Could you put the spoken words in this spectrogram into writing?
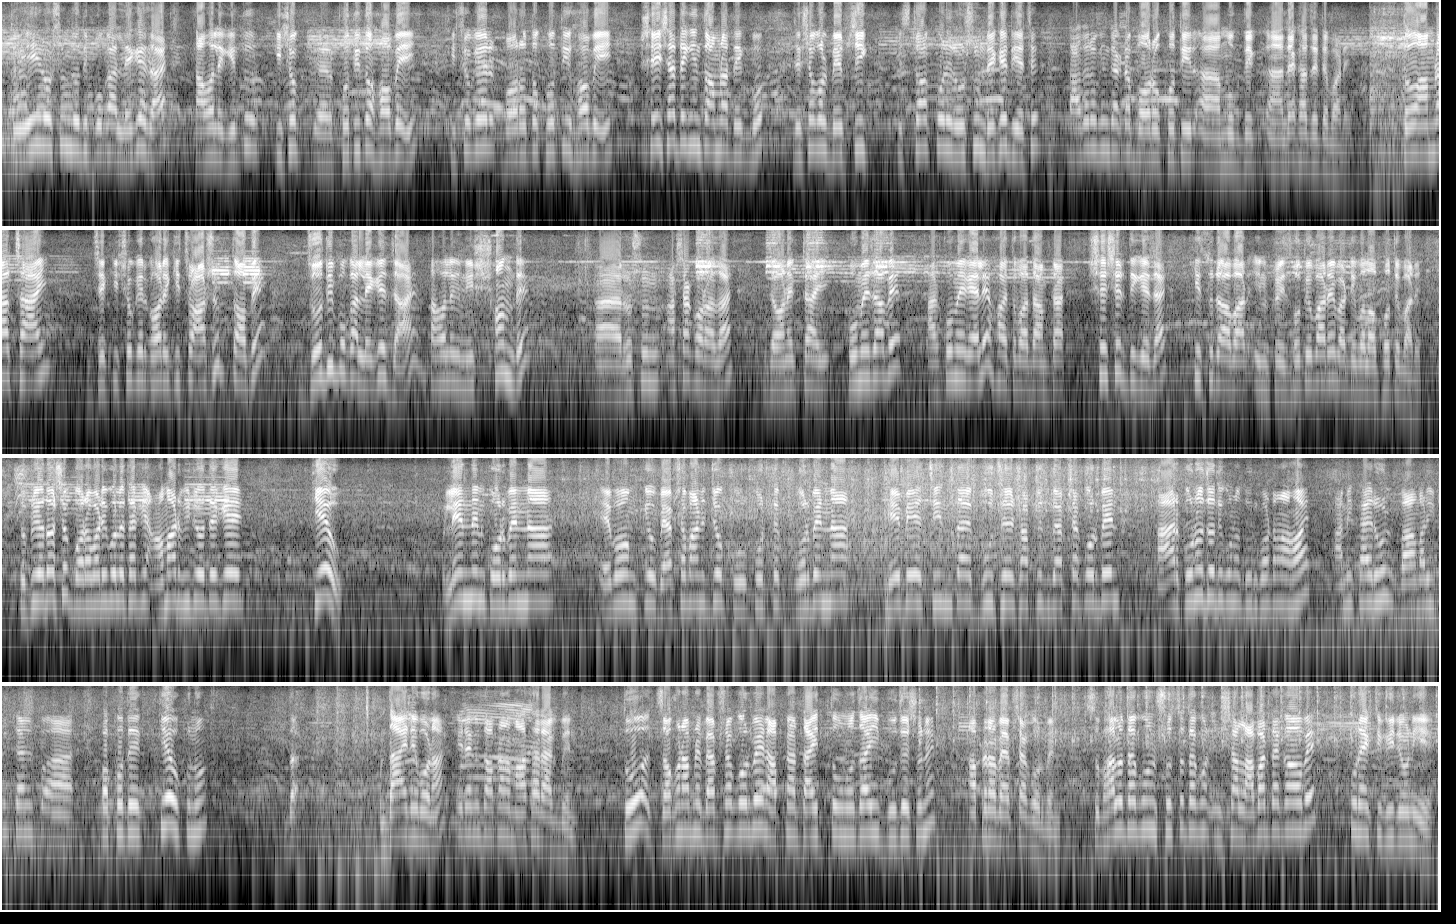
তো এই রসুন যদি পোকা লেগে যায়, তাহলে কিন্তু কৃষক ক্ষতি তো হবেই। কৃষকের বড় তো ক্ষতি হবেই। সেই সাথে কিন্তু আমরা দেখব যে সকল ব্যবসায়িক স্টক করে রসুন রেখে দিয়েছে, তাদেরও কিন্তু একটা বড় ক্ষতির মুখ দেখ- যেতে পারে। তো আমরা চাই যে কৃষকের ঘরে কিছু আসুক, তবে যদি পোকা লেগে যায়, তাহলে নিঃসন্দেহে রসুন আশা করা যায় যে অনেকটাই কমে যাবে, আর কমে গেলে হয়তোবা দামটা শেষের দিকে যায়, কিছুটা আবার ইনক্রিজ হতে পারে বা ডেভেলপ হতে পারে। তো প্রিয় দর্শক, বরাবরই বলে থাকি, আমার ভিডিও থেকে কেউ লেনদেন করবেন না এবং কেউ ব্যবসা বাণিজ্য কর- করতে করবেন না, ভেবে চিন্তায় বুঝে সব কিছু ব্যবসা করবেন। আর কোনো যদি কোনো দুর্ঘটনা হয়, আমি খায়রুল বা আমার ইউটিউব চ্যানেল পক্ষ থেকে কেউ কোনো দায় নেব না। এটা কিন্তু আপনারা মাথায় রাখবেন। তো যখন আপনি ব্যবসা করবেন, আপনার দায়িত্ব অনুযায়ী বুঝে শুনে আপনারা ব্যবসা করবেন। সো ভালো থাকুন, সুস্থ থাকুন ইনশাল্লাহ আবার দেখা হবে কোনো একটি ভিডিও নিয়ে।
